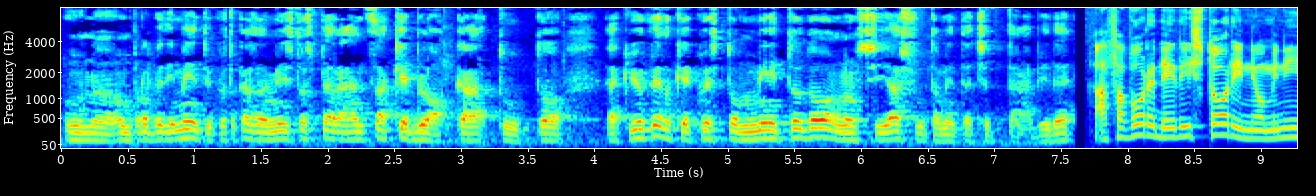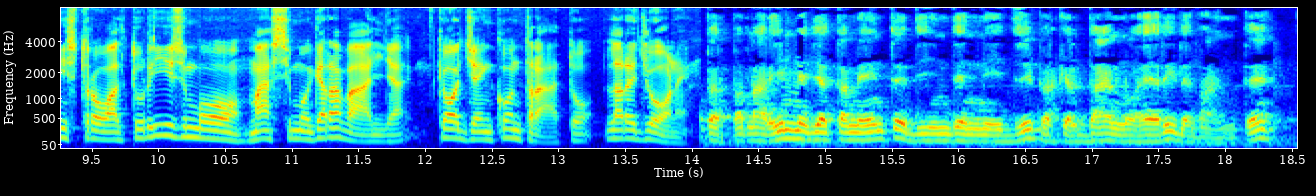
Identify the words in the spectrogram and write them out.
un, un, provvedimento, in questo caso del Ministro Speranza, che blocca tutto. Ecco, io credo che questo metodo non sia assolutamente accettabile. A favore dei ristori, il neoministro al turismo Massimo Garavaglia, che oggi ha incontrato la Regione. Per parlare immediatamente di indennizi, perché il danno è rilevante,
